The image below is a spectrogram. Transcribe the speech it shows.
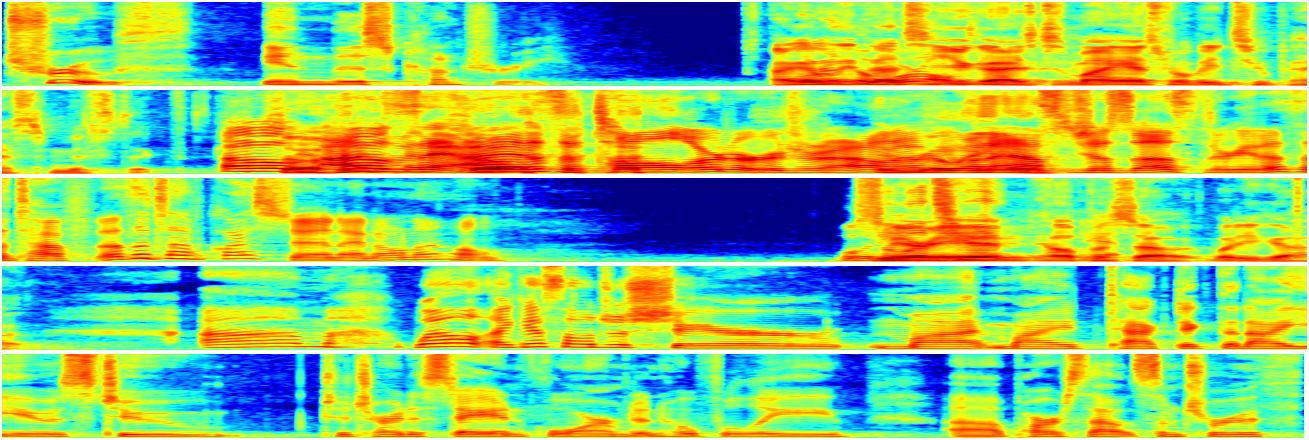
truth in this country? I'm gonna leave the that to you guys because my answer will be too pessimistic. Oh, So- I was gonna say so- I- that's a tall order, Richard. I don't know It if really you want to is. ask just us three. That's a tough. That's a tough question. I don't know. Well, so let's Marianne, hear- help us out. What do you got? Well, I guess I'll just share my my tactic that I use to to try to stay informed and hopefully uh, parse out some truth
